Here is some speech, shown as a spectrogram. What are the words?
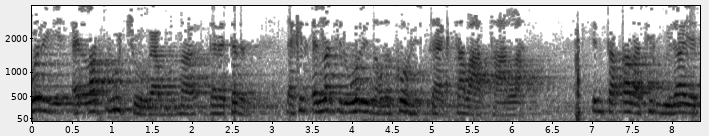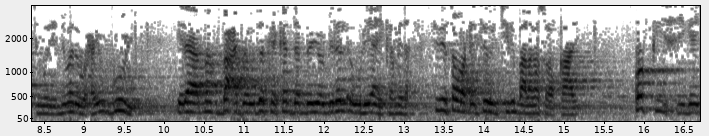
Weligii cilad wuu joogaa mudnaa darajadan laakiin cilad inuu weli noqdo ka hor istaagtabaa taalla. Intaqalat ilwilaayati welinimadu waxay u guuri ilaa man bacdahu dadka ka dambeeyo min alawliyaai ka mid a sidii isagoo dhintay oon jirin baa laga soo qaaday. Qofkii xigay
